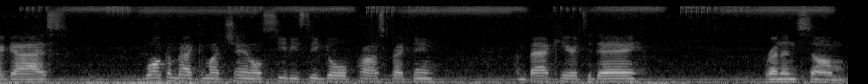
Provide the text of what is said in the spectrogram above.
Alright guys, welcome back to my channel CDC Gold Prospecting. I'm back here today running some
